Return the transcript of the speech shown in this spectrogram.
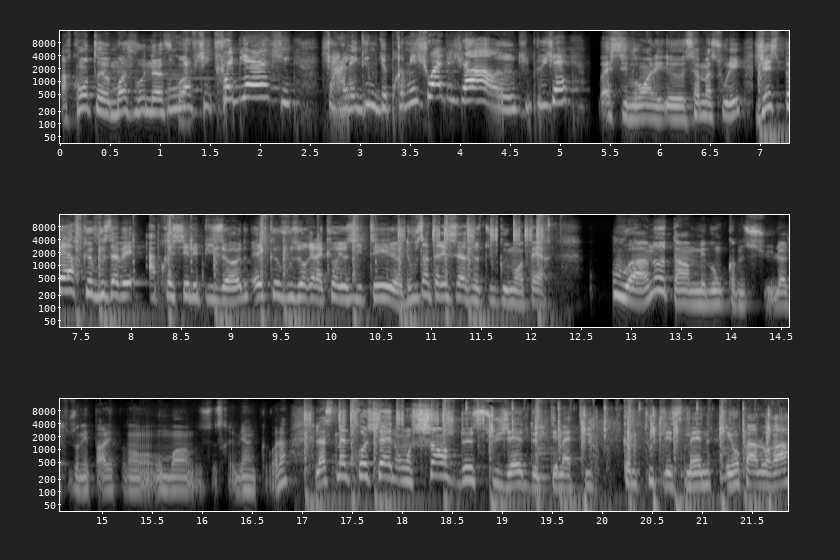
Par contre, euh, moi, je vaux neuf, quoi. Neuf, c'est très bien. C'est un légume de premier choix, déjà. Euh, qui plus est. Ouais, c'est bon, allez, euh, ça m'a saoulé. J'espère que vous avez apprécié l'épisode et que vous aurez la curiosité de vous intéresser à ce documentaire ou à un autre, hein, mais bon, comme celui-là, je vous en ai parlé pendant au moins, ce serait bien que voilà. La semaine prochaine, on change de sujet, de thématique, comme toutes les semaines, et on parlera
